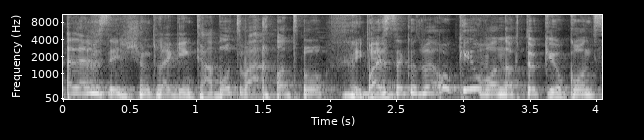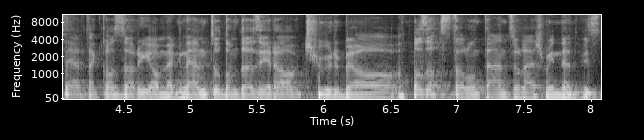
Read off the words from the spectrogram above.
elemzésünk leginkább ott várható. Persze közben oké, okay, vannak tök jó koncertek, azaria, meg nem tudom, de azért a csűrbe a, az asztalon táncolás mindent visz.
